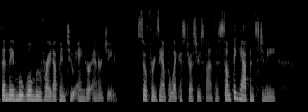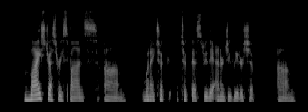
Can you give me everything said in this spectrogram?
then they will move right up into anger energy. So, for example, like a stress response, if something happens to me, my stress response um, when I took took this through the energy leadership, um,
